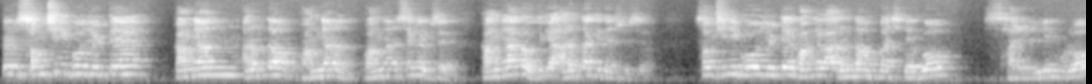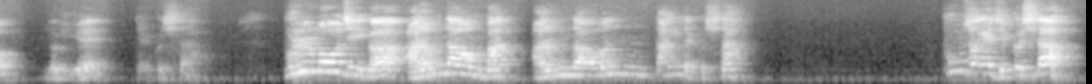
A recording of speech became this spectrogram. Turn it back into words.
그럼 성신이 부어질 때 광년 아름다운 광야는 광야는 생각해 보세요. 광야가 어떻게 아름답게 될 수 있어요? 성신이 부어질 때 광야가 아름다운 밭이 되고 살림으로 여기게 될 것이다. 불모지가 아름다운 밭, 아름다운 땅이 될 것이다. 풍성해질 것이다.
